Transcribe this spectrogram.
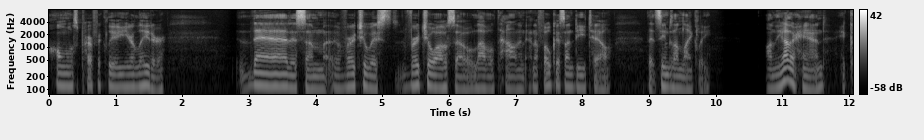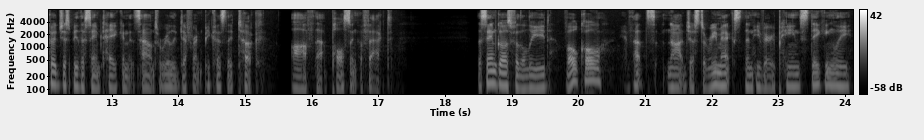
almost perfectly a year later, that is some virtuous virtuoso level talent and a focus on detail that seems unlikely. On the other hand, it could just be the same take and it sounds really different because they took off that pulsing effect. The same goes for the lead vocal. If that's not just a remix, then he very painstakingly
